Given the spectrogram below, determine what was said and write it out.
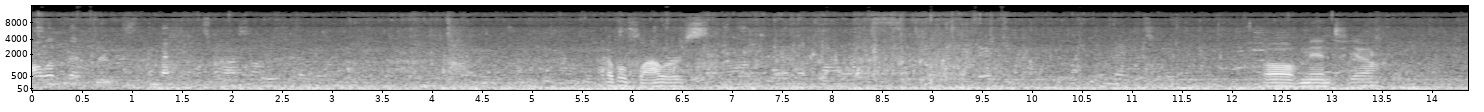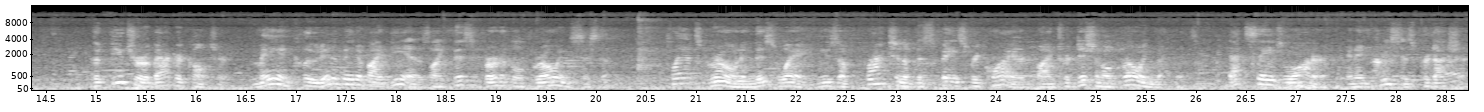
all of the fruits and vegetables grown. Edible flowers. Oh, mint, yeah. The future of agriculture may include innovative ideas like this vertical growing system. Plants grown in this way use a fraction of the space required by traditional growing methods. That saves water and increases production.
